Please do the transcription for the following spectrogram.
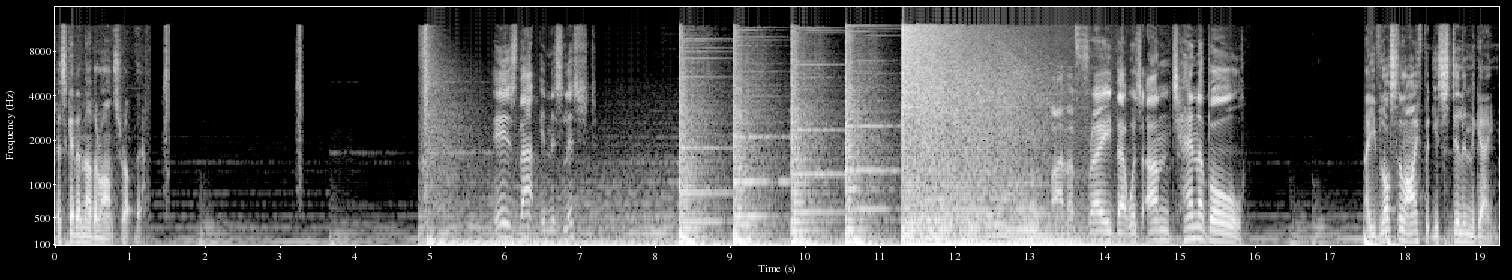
Let's get another answer up there. Is that in this list? I'm afraid that was untenable. Now, you've lost a life, but you're still in the game.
